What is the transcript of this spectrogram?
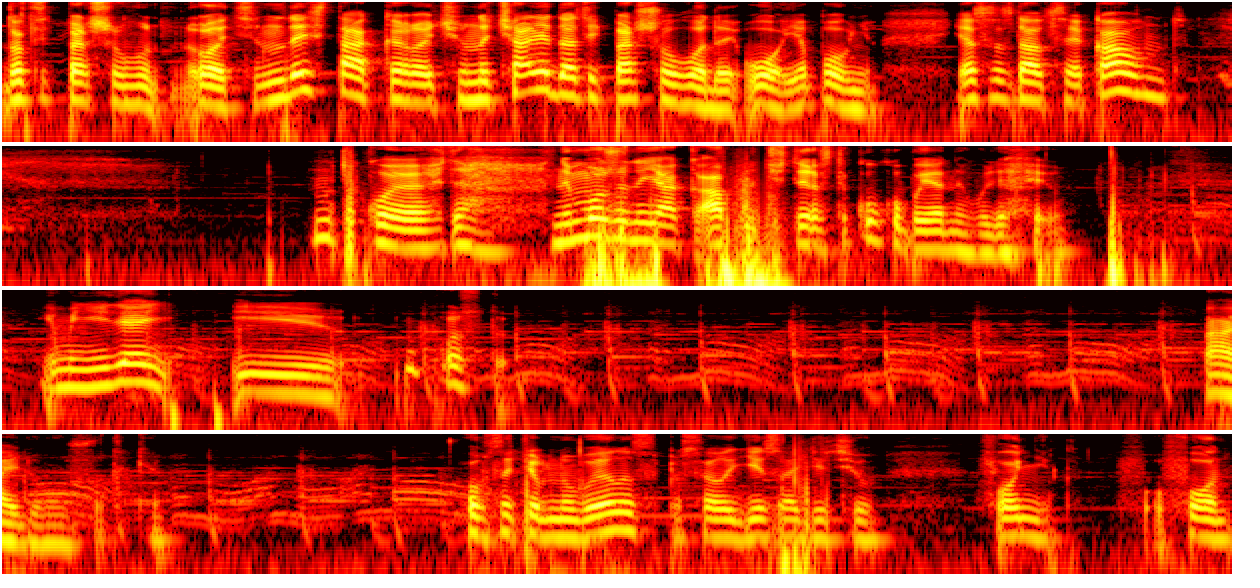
В 21 році. Ну, десь так, коротше, в началі 21 года. О, я помню. Я создав цей аккаунт. Ну, такое, да. Не можу ніяк апнути 400 кубку, бо я не гуляю. І мені лень, і. Ну просто. Ай, думаю, що таке. О, кстати, обновили, іди ззаді цю фонік. Фон.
